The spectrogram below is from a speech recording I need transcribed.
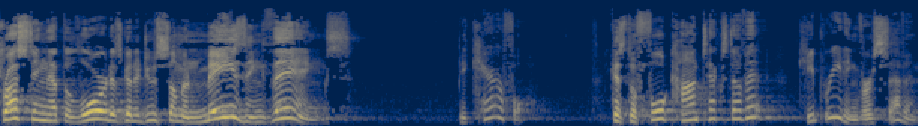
trusting that the Lord is going to do some amazing things. Be careful. Because the full context of it, keep reading, verse 7.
